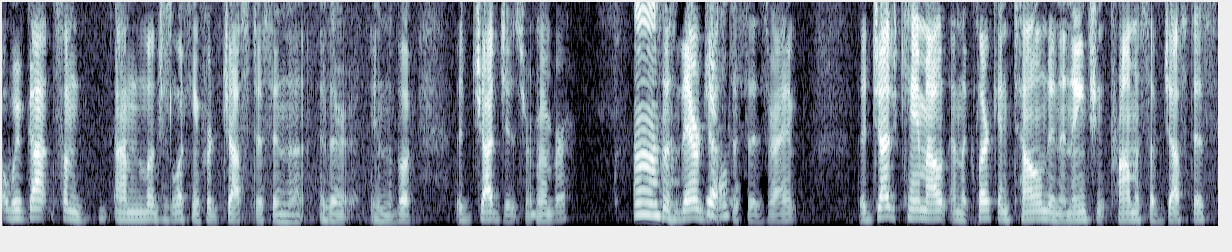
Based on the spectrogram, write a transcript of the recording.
uh, we've got some. I'm just looking for justice in the in in the book. The judges, remember? They're justices, right? The judge came out, and the clerk intoned in an ancient promise of justice:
